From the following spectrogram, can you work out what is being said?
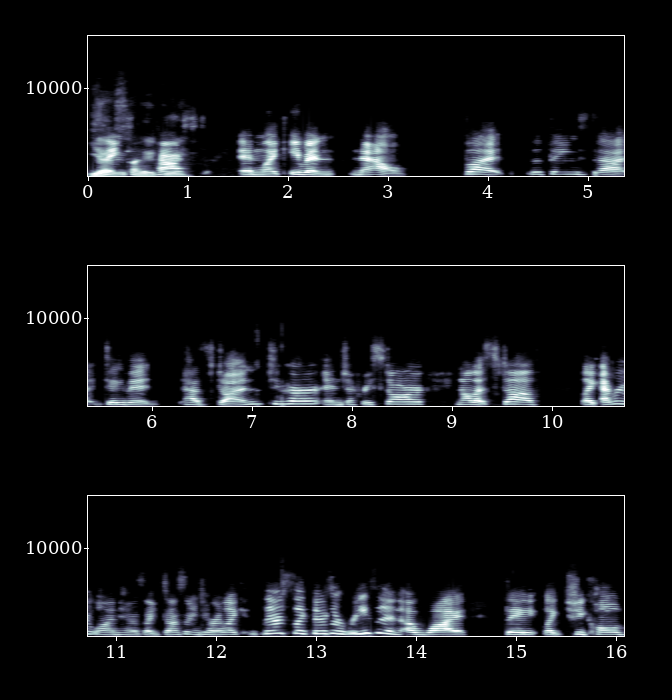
yes, things in I the agree. past and like even now. But the things that David has done to her and Jeffree Star and all that stuff, like everyone has like done something to her. Like there's like there's a reason of why they like she called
